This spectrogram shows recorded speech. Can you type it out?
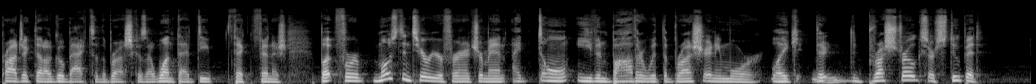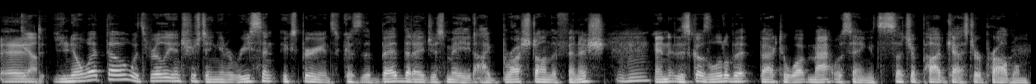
project that I'll go back to the brush because I want that deep, thick finish. But for most interior furniture, man, I don't even bother with the brush anymore. Like the brush strokes are stupid. And yeah. you know what though? What's really interesting in a recent experience because the bed that I just made, I brushed on the finish, mm-hmm. and this goes a little bit back to what Matt was saying. It's such a podcaster problem.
